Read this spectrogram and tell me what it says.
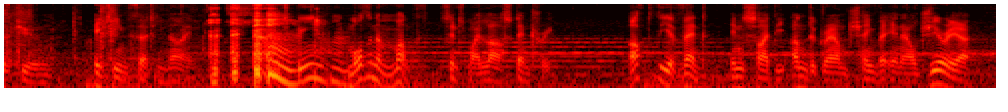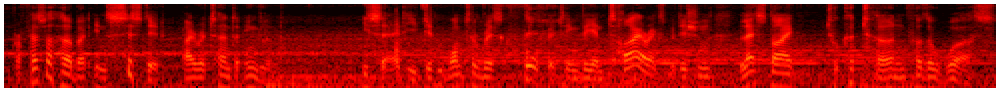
of June, 1839. it's been hmm. more than a month since my last entry. After the event inside the underground chamber in Algeria, Professor Herbert insisted I return to England. He said he didn't want to risk forfeiting the entire expedition lest I took a turn for the worse.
